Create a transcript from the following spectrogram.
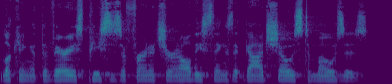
looking at the various pieces of furniture and all these things that God shows to Moses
